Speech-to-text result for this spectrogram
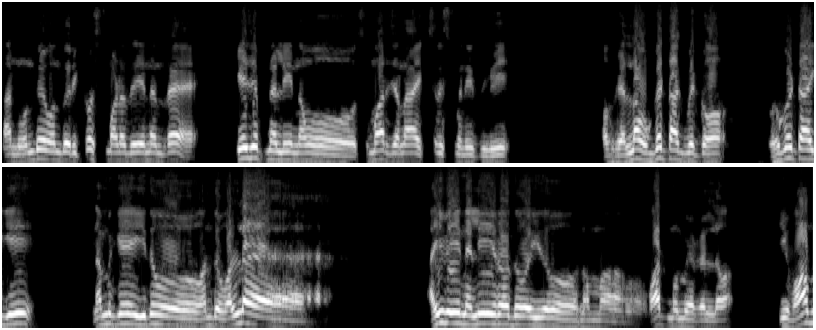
ನಾನು ಒಂದೇ ಒಂದು ರಿಕ್ವೆಸ್ಟ್ ಮಾಡೋದು ಏನಂದ್ರೆ ಕೆ ಜಿ ನಲ್ಲಿ ನಾವು ಸುಮಾರು ಜನ ಎಕ್ಸರ್ಸೈಸ್ ಮಾಡಿದ್ವಿ ಅವರೆಲ್ಲ ಒಗ್ಗಟ್ಟಾಗಬೇಕು ಒಗ್ಗಟ್ಟಾಗಿ ನಮಗೆ ಇದು ಒಂದು ಒಳ್ಳೆ ಹೈವೇನಲ್ಲಿ ಇರೋದು ಇದು ನಮ್ಮ ವಾರ್ ಮೆಮೋರಿಯಲ್ ಈ ವಾರ್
